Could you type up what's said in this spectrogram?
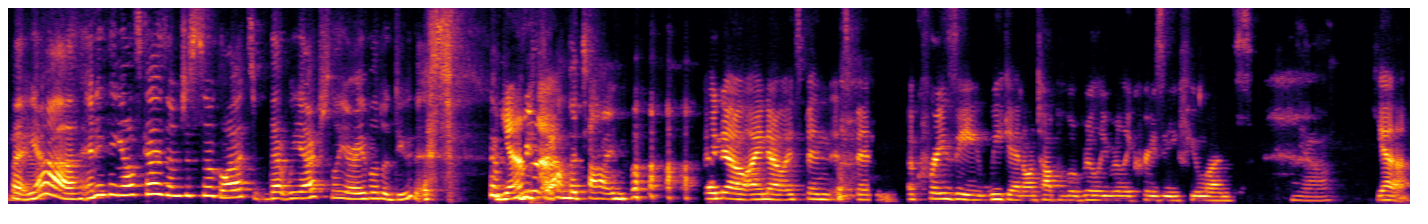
But yeah, anything else, guys? I'm just so glad that we actually are able to do this. Yeah. we found the time. I know, I know. It's been it's been a crazy weekend on top of a really, really crazy few months. yeah. Yeah.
